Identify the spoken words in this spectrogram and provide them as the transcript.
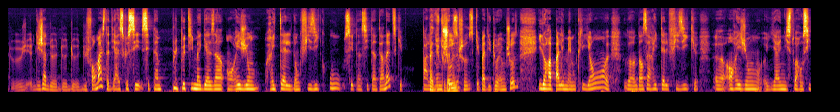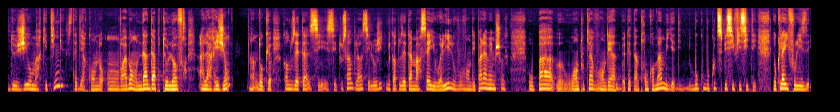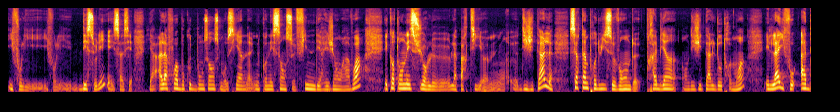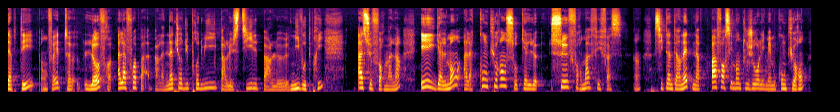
déjà du format, c'est-à-dire est-ce que c'est un plus petit magasin en région retail, donc physique, ou c'est un site internet, ce qui est pas, la, même chose, ce qui n'est pas du tout la même chose. Il n'aura pas les mêmes clients. Euh, dans, un retail physique euh, en région, il y a une histoire aussi de géomarketing, c'est-à-dire qu'on on, vraiment on adapte l'offre à la région. Hein, donc, euh, quand vous êtes, c'est tout simple, hein, c'est logique, mais quand vous êtes à Marseille ou à Lille, vous vendez pas la même chose, ou pas, euh, ou en tout cas, vous vendez peut-être un tronc commun, mais il y a beaucoup, beaucoup de spécificités. Donc là, il faut les, il faut les, il faut les déceler, et ça, il y a à la fois beaucoup de bon sens, mais aussi une connaissance fine des régions à avoir. Et quand on est sur le, la partie euh, digitale, certains produits se vendent très bien en digital, d'autres moins, et là, il faut adapter en fait l'offre à la fois par, la nature du produit, par le style, par le niveau de prix, à ce format-là, et également à la concurrence auquel ce format fait face. Hein. Site internet n'a pas forcément toujours les mêmes concurrents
